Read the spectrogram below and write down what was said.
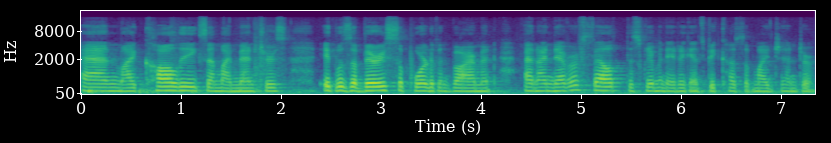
and my colleagues and my mentors, it was a very supportive environment, and I never felt discriminated against because of my gender.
